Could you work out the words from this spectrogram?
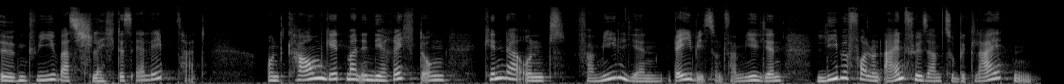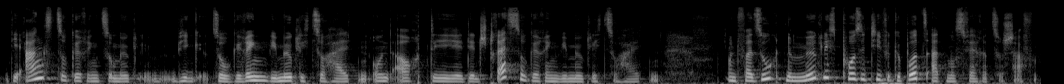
irgendwie was Schlechtes erlebt hat. Und kaum geht man in die Richtung, Kinder und Familien, Babys und Familien liebevoll und einfühlsam zu begleiten, die Angst so gering, zu wie, so gering wie möglich zu halten und auch die, den Stress so gering wie möglich zu halten und versucht, eine möglichst positive Geburtsatmosphäre zu schaffen.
